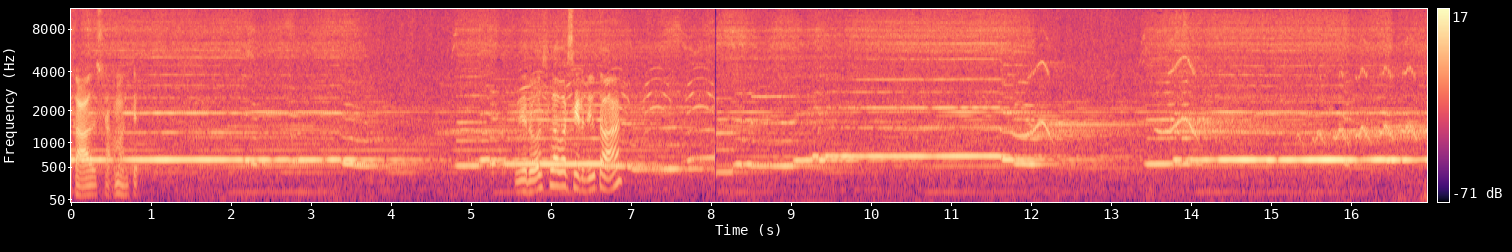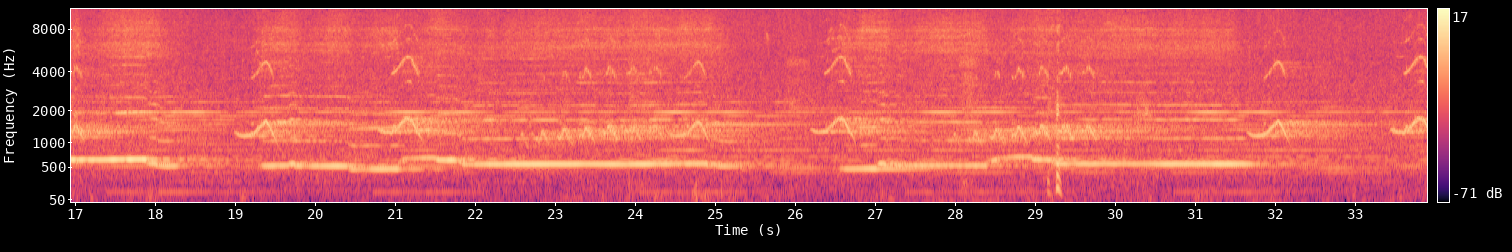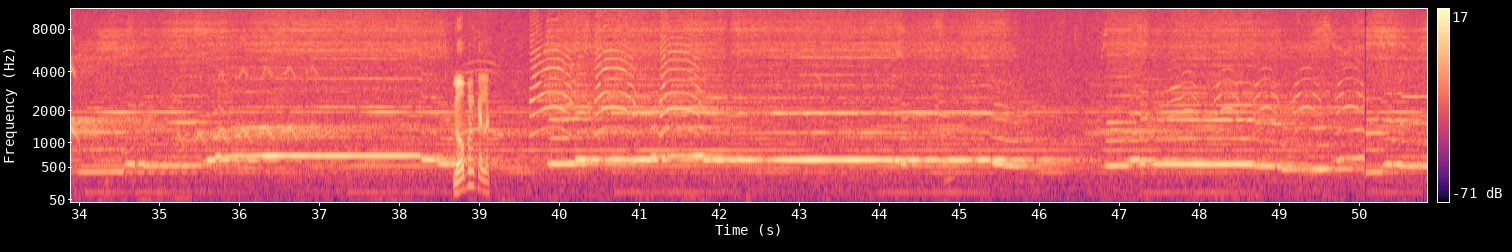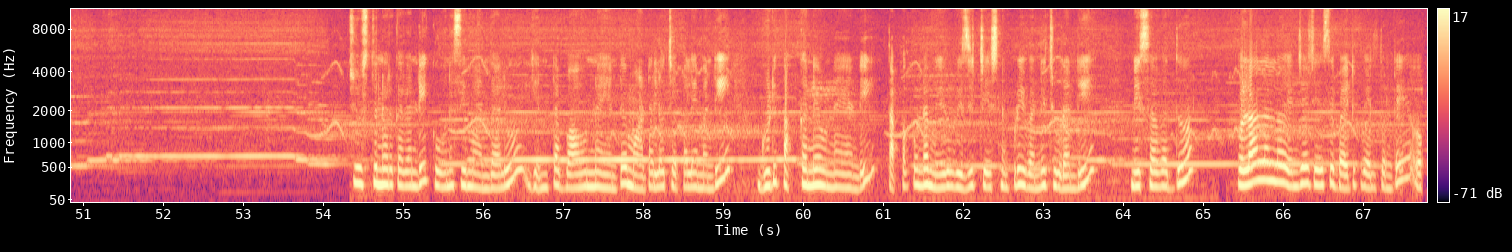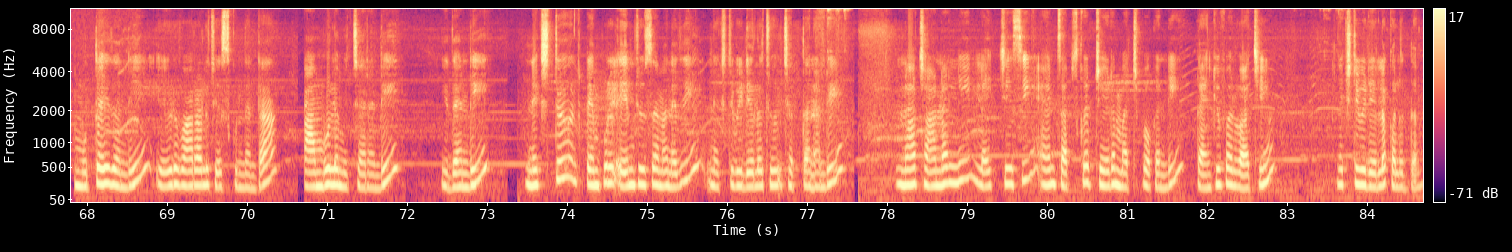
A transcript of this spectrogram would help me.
కాదు శ్యామ్ అంతే ఇది రోజ్ ఫ్లవర్స్ ఇక్కడ దిగుతావా లోపలికి వెళ్ళకు చూస్తున్నారు కదండి కోనసీమ అందాలు ఎంత బాగున్నాయంటే మాటల్లో చెప్పలేమండి. గుడి పక్కనే ఉన్నాయండి. తప్పకుండా మీరు విజిట్ చేసినప్పుడు ఇవన్నీ చూడండి. మిస్ అవ్వద్దు. పొలాలలో ఎంజాయ్ చేసి బయటకు వెళ్తుంటే ఒక ముత్తైదండి ఏడు వారాలు చేసుకుందంట. తాంబూలం ఇచ్చారండి. ఇదండి. నెక్స్ట్ టెంపుల్ ఏం చూసామనేది నెక్స్ట్ వీడియోలో చూ చెప్తానండి. నా ఛానల్ని లైక్ చేసి అండ్ సబ్స్క్రైబ్ చేయడం మర్చిపోకండి. Thank you for watching. Next వీడియోలో కలుద్దాం.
